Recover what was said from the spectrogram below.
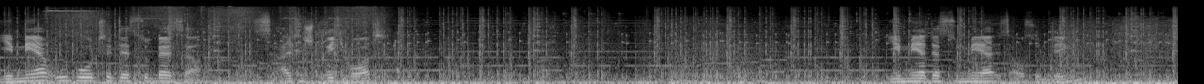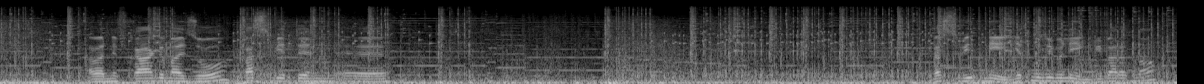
Je mehr U-Boote, desto besser. Das alte Sprichwort. Je mehr, desto mehr ist auch so ein Ding. Aber eine Frage mal so. Was wird denn... Äh was wird... Nee, jetzt muss ich überlegen. Wie war das noch?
